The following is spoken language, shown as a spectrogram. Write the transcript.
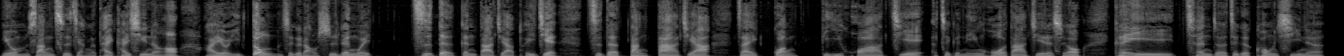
因为我们上次讲的太开心了哈。还有一栋这个老师认为值得跟大家推荐，值得当大家在逛。迪化街这个年货大街的时候，可以趁着这个空隙呢，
